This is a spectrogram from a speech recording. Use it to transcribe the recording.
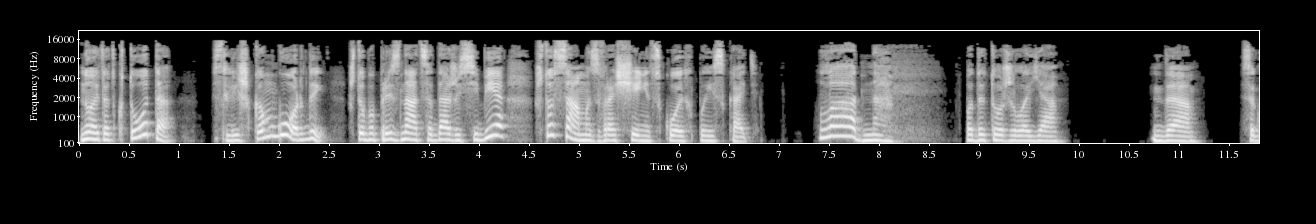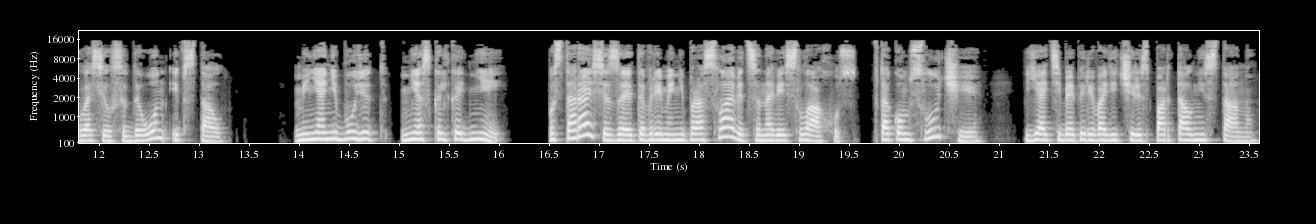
но этот кто-то слишком гордый, чтобы признаться даже себе, что сам извращенец коих поискать. «Ладно», — подытожила я. «Да», — согласился Деон и встал. «Меня не будет несколько дней. Постарайся за это время не прославиться на весь Лахус. В таком случае я тебя переводить через портал не стану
